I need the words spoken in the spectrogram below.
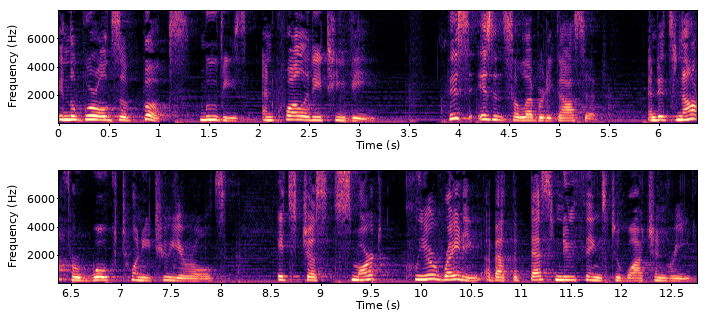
in the worlds of books, movies, and quality TV. This isn't celebrity gossip, and it's not for woke 22 year olds. It's just smart, clear writing about the best new things to watch and read.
